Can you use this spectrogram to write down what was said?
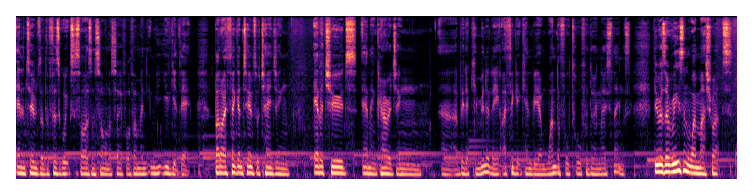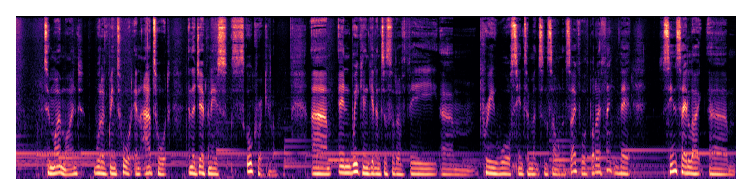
And in terms of the physical exercise and so on and so forth, I mean, you get that. But I think in terms of changing attitudes and encouraging uh, a better community, I think it can be a wonderful tool for doing those things. There is a reason why martial arts, to my mind, would have been taught and are taught in the Japanese school curriculum. Um, and we can get into sort of the um, pre war sentiments and so on and so forth. But I think that sensei like um,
